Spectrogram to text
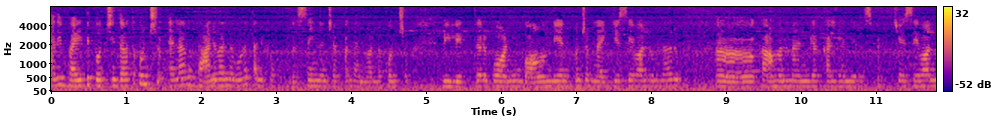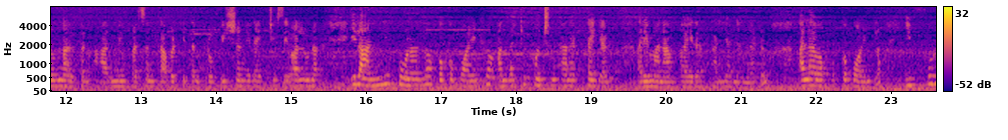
అది బయటకు వచ్చిన తర్వాత కొంచెం ఎలాగో దానివల్ల కూడా తనకి ఒక ప్లస్ అయిందని చెప్పాలి. దానివల్ల కొంచెం వీళ్ళిద్దరు బాండింగ్ బాగుంది అని కొంచెం లైక్ చేసే వాళ్ళు ఉన్నారు. కామన్ మ్యాన్గా కళ్యాణ్ని రెస్పెక్ట్ చేసే వాళ్ళు ఉన్నారు. తను ఆర్మీ పర్సన్ కాబట్టి తన ప్రొఫెషన్ని లైక్ చేసే వాళ్ళు ఉన్నారు. ఇలా అన్ని కోణాల్లో ఒక్కొక్క పాయింట్లో అందరికీ కొంచెం కనెక్ట్ అయ్యాడు. అరే మన అబ్బాయి రా కళ్యాణ్ అన్నట్టు అలా ఒక్కొక్క పాయింట్లో ఇప్పుడు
